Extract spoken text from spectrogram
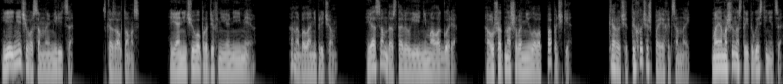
Ей нечего со мной мириться, — сказал Томас. Я ничего против нее не имею. Она была ни при чем. Я сам доставил ей немало горя. А уж от нашего милого папочки... Короче, ты хочешь поехать со мной? Моя машина стоит у гостиницы.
